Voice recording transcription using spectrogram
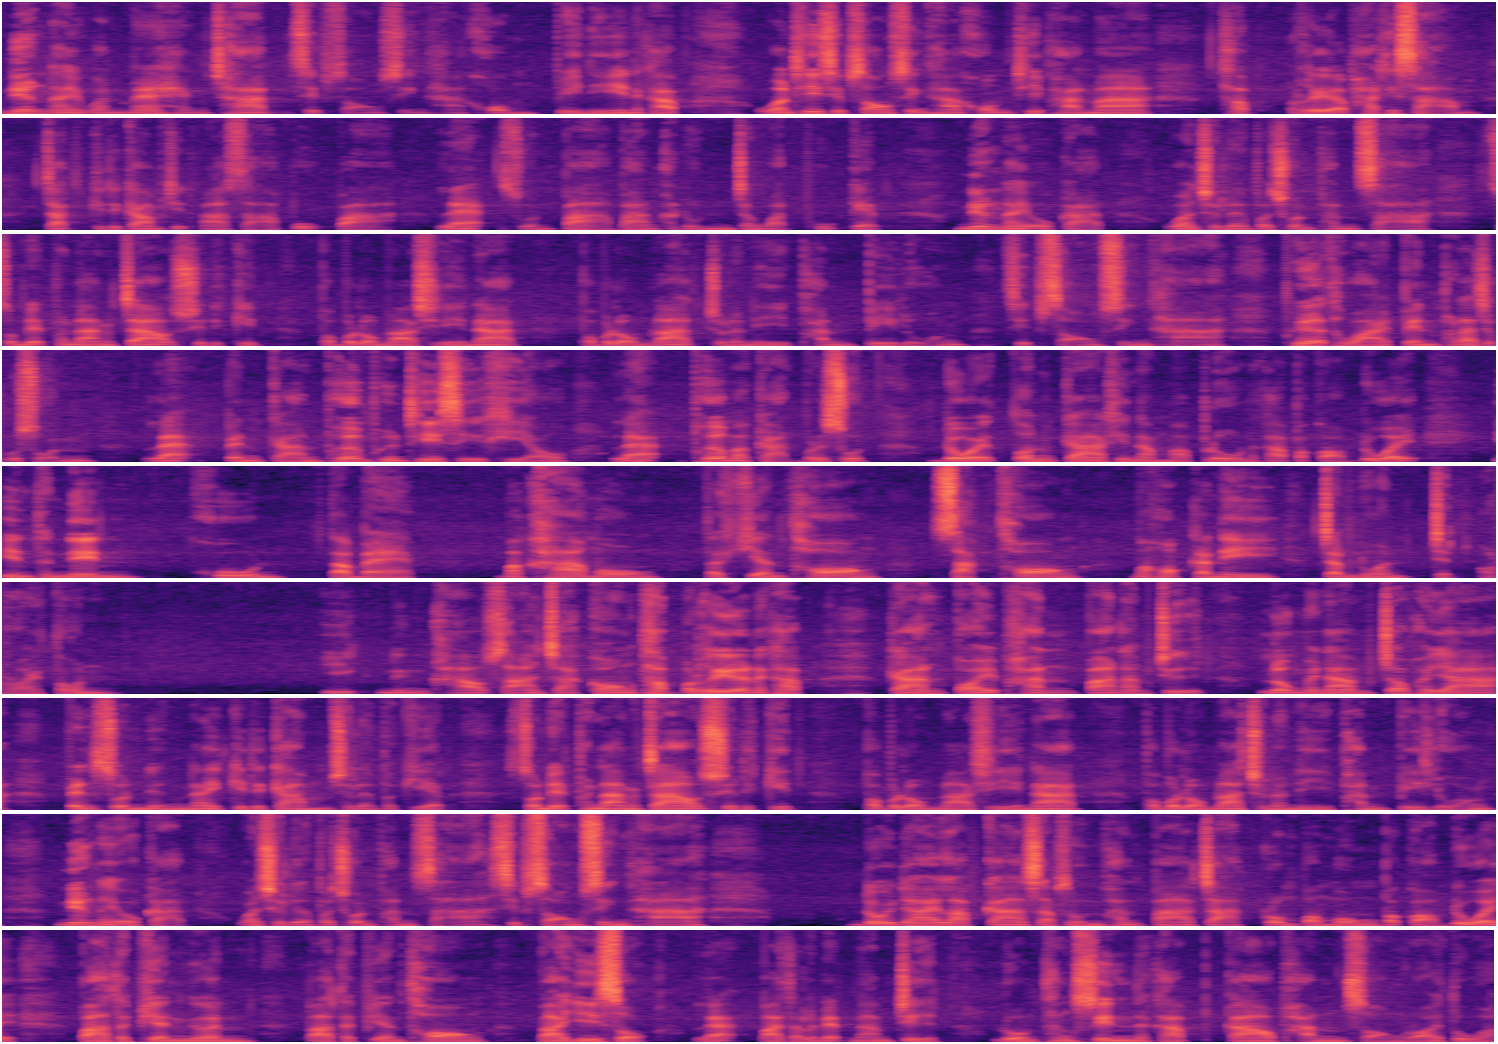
เนื่องในวันแม่แห่งชาติ 12 สิงหาคมปีนี้นะครับ วันที่ 12 สิงหาคมที่ผ่านมา ทัพเรือภาคที่ 3 จัดกิจกรรมจิตอาสาปลูกป่า และสวนป่าบางขนุนจังหวัดภูเก็ต เนื่องในโอกาส วันเฉลิมพระชนพรรษา สมเด็จพระนางเจ้าสิริกิติ์พระบรมราชินีนาถพระบรมราชชนนีพันปีหลวง 12 สิงหา เพื่อถวายเป็นพระราชกุศล และเป็นการเพิ่มพื้นที่สีเขียว และเพิ่มอากาศบริสุทธิ์ โดยต้นกล้าที่นำมาปลูกนะครับ ประกอบด้วย อินทนิน คูน ตะแบก มะค่าโมง ตะเคียนทอง สักทอง มะฮอกกานีจำนวน 700 ต้น อีกหนึ่งข่าวสารจากกองทัพเรือนะครับ การปล่อยพันธุ์ปลาน้ำจืด ลงแม่น้ำเจ้าพยา เป็นส่วนหนึ่งในกิจกรรมเฉลิมพระเกียรติ สมเด็จพระนางเจ้าสิริกิติ์พระบรมราชินีนาถพระบรมราชชนนีพันปีหลวง เนื่องในโอกาสวันเฉลิมพระชนพรรษา 12 สิงหา โดยได้รับการสนับสนุนพันธ์ปลาจากกรมประมงประกอบด้วยปลาตะเพียนเงินปลาตะเพียนทองปลายี่สกและปลาจระเม็ดน้ำจืดรวมทั้งสิ้นนะครับ 9,200 ตัว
